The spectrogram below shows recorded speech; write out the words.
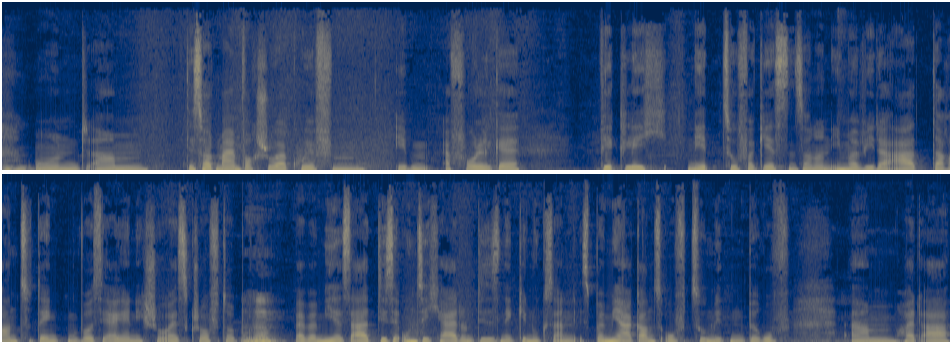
Mhm. Und ähm, das hat mir einfach schon auch geholfen, eben Erfolge wirklich nicht zu vergessen, sondern immer wieder auch daran zu denken, was ich eigentlich schon alles geschafft habe. Mhm. Oder weil bei mir ist auch diese Unsicherheit und dieses nicht genug sein, ist bei mir auch ganz oft so mit dem Beruf ähm, halt auch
